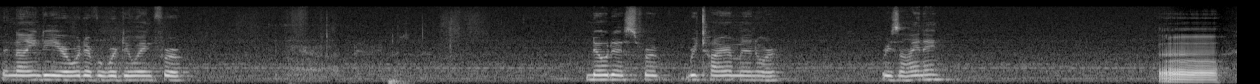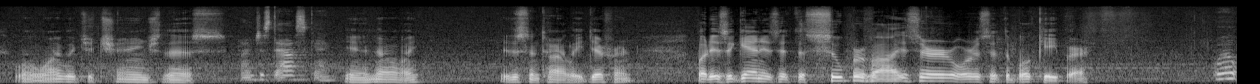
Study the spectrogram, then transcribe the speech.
the 90 or whatever we're doing for notice for retirement or resigning. Uh, well, why would you change this? I'm just asking. Yeah, no, I, it is entirely different. But is, again, is it the supervisor or is it the bookkeeper? Well,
